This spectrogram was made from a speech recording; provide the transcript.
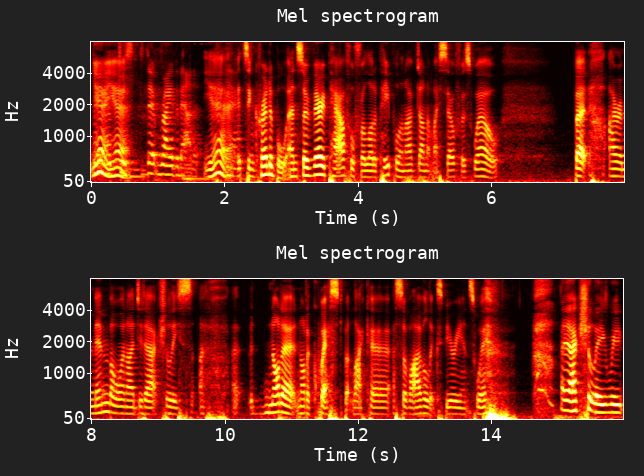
yeah that, yeah Just that rave about it. yeah, Yeah. it's incredible and so very powerful for a lot of people, and I've done it myself as well. But I remember when I did actually uh, uh, not a not a quest, but like a, a survival experience where I actually we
